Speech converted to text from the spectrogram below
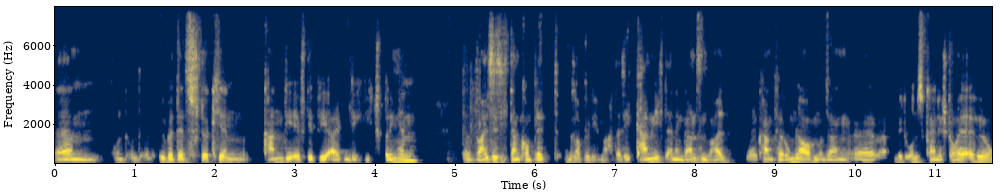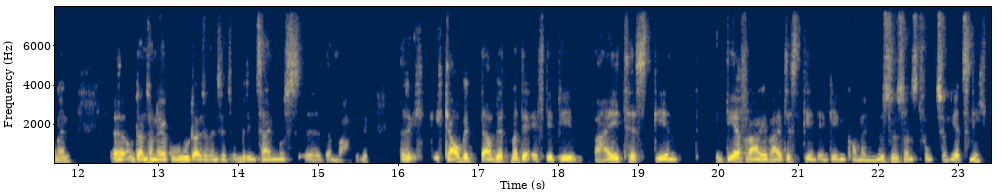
Ähm, und, und über das Stöckchen kann die FDP eigentlich nicht springen weil sie sich dann komplett unglaubwürdig macht. Also ich kann nicht einen ganzen Wahlkampf herumlaufen und sagen, äh, mit uns keine Steuererhöhungen äh, und dann sagen, ja gut, also wenn es jetzt unbedingt sein muss, äh, dann machen wir mit. Also ich, ich glaube, da wird man der FDP weitestgehend, in der Frage weitestgehend entgegenkommen müssen, sonst funktioniert es nicht.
